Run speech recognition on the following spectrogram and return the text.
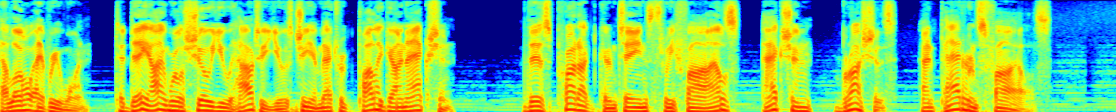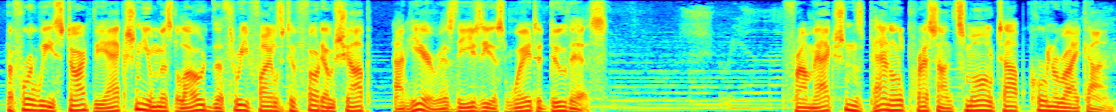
Hello everyone, today I will show you how to use Geometric Polygon Action. This product contains three files, Action, Brushes, and Patterns files. Before we start the action you must load the three files to Photoshop, and here is the easiest way to do this. From Actions panel press on small top corner icon.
